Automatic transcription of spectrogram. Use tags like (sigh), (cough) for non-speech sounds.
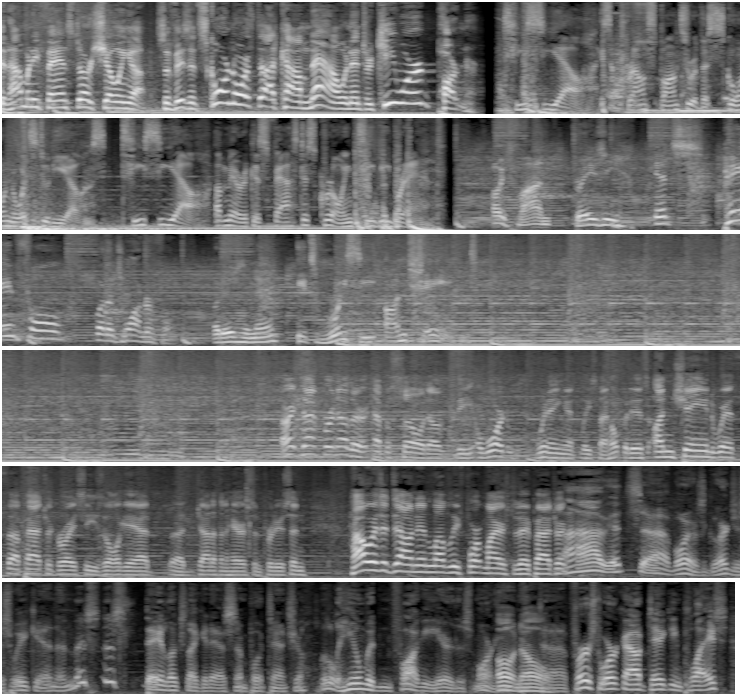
at how many fans start showing up. So visit scorenorth.com now and enter keyword partner. TCL is a proud sponsor of the Score North Studios. TCL, America's fastest growing TV brand. Oh, Always fun, crazy. It's painful, but it's wonderful. What is the name? It's Reusse Unchained. All right, time for another episode of the award-winning, at least I hope it is, Unchained with uh, Patrick Reusse, Zulgad, uh, Jonathan Harrison producing. How is it down in lovely Fort Myers today, Patrick? Ah, it's uh, boy, it was a gorgeous weekend, and this this day looks like it has some potential. A little humid and foggy here this morning. Oh, no. But, uh, first workout taking place.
